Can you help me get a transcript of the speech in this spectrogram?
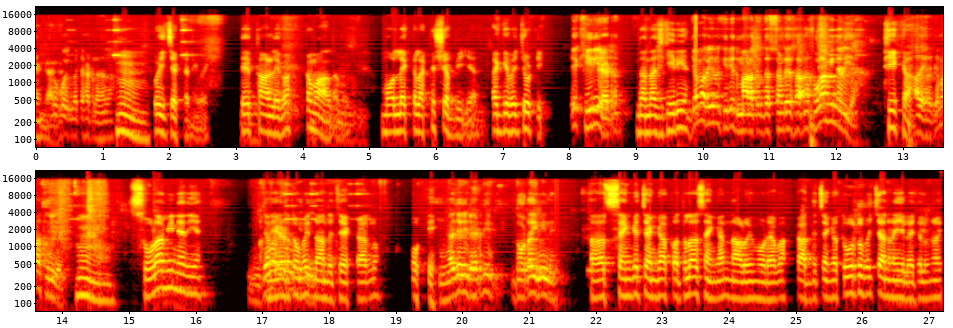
ਚੰਗਾ ਕੋਈ ਬੱਚਾ ਛੱਡ ਲੈਣਾ ਹੂੰ ਕੋਈ ਚੱਕਰ ਨਹੀਂ ਬਾਈ। ਤੇ ਥਾਣ ਲੈਵਾ ਕਮਾਲ ਦਾ ਬਾਈ। ਮੁੱਲ 1 ਲੱਖ 26000 ਅੱਗੇ ਬਈ ਝੋਟੀ। ਇਹ ਖੀਰੀ ਹੈ ਡਾਕਟਰ ਦੰਦਾਂ ਚ ਕੀਰੀ ਆ? ਜਮਾ ਰੀਜਨਲ ਖੀਰੀ ਹੈ, ਮਾਲਕ ਦੇ ਦੱਸਣ ਦੇ ਹਿਸਾਬ ਨਾਲ 16 ਮਹੀਨਿਆਂ ਦੀ ਆ। ਠੀਕ ਆ। ਆ ਦੇਖ ਜਮਾ ਖੀਰੀ ਹੈ ਹੂੰ। 16 ਮਹੀਨਿਆਂ ਦੀ ਹੈ। ਜਮਾ ਤੋਂ ਬਈ ਦੰਦ ਚੈੱਕ ਕਰ ਲਓ। ਓਕੇ। ਅਜੇ ਨਹੀਂ ਡੇਟ ਦੀ 2.5 ਮਹੀਨੇ। ਸਿੰਘ ਚੰਗਾ ਪਤਲਾ ਸਿੰਘ ਆ ਨਾਲੋਂ ਹੀ ਮੋੜਿਆ ਵਾ। ਕੱਦ ਚੰਗਾ ਤੋਰ ਤੋਂ ਬਈ ਚਾਨਣੇ ਹੀ ਲੈ ਚਲੋ ਨਾਲ।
